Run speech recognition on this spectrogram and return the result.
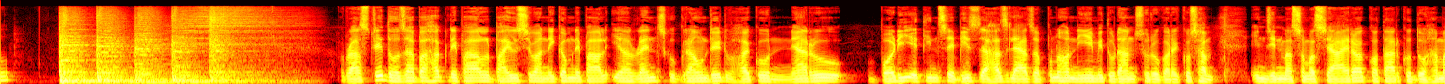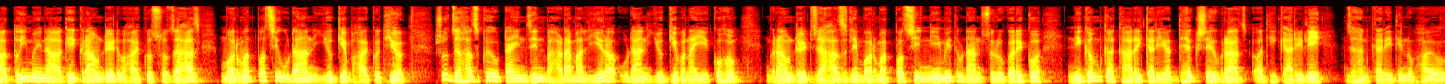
राष्ट्रिय ध्वजावाहक नेपाल वायु सेवा निगम नेपाल एयरलाइन्सको ग्राउन्डेड भएको न्यारो बढी ए तिन सय बिस जहाजले आज पुनः नियमित उडान सुरु गरेको छ। इन्जिनमा समस्या आएर कतारको दोहामा दुई महिना अघि ग्राउन्डेड भएको सो जहाज मर्मतपछि उडान योग्य भएको थियो। सो जहाजको एउटा इन्जिन भाडामा लिएर उडान योग्य बनाइएको हो। ग्राउन्डेड जहाजले मर्मतपछि नियमित उडान सुरु गरेको निगमका कार्यकारी अध्यक्ष युवराज अधिकारीले जानकारी दिनुभयो।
